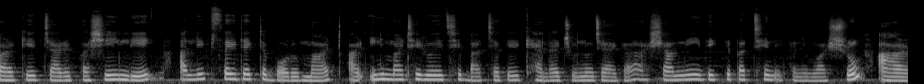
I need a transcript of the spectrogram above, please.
পার্কের চারিপাশেই লেক আর লেফট সাইডে একটা বড় মাঠ, আর এই মাঠে রয়েছে বাচ্চাদের খেলার জন্য জায়গা। আর সামনেই দেখতে পাচ্ছেন এখানে ওয়াশরুম আর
